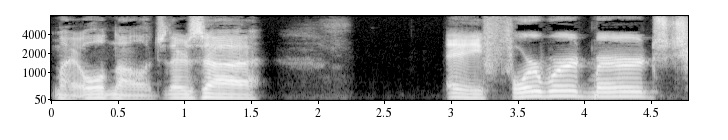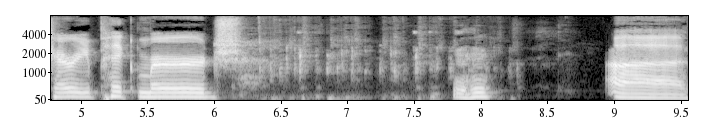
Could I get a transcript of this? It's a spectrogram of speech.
my old knowledge. There's uh, a forward merge, cherry pick merge. hmm Uh,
